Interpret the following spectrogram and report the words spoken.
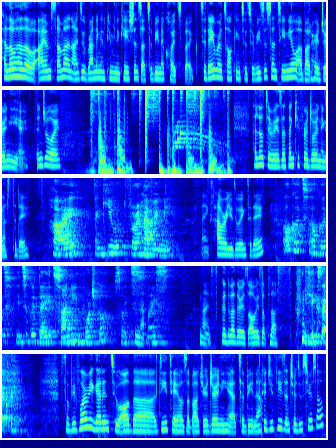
Hello, hello. I am Sama and I do branding and communications at Turbine Kreuzberg. Today we're talking to Teresa Santino about her journey here. Enjoy. Hello, Teresa. Thank you for joining us today. Hi, thank you for having me. Thanks. How are you doing today? All good, all good. It's a good day. It's sunny in Portugal, so it's No. nice. Nice. Good weather is always a plus. exactly. So, before we get into all the details about your journey here at Turbine, could you please introduce yourself?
